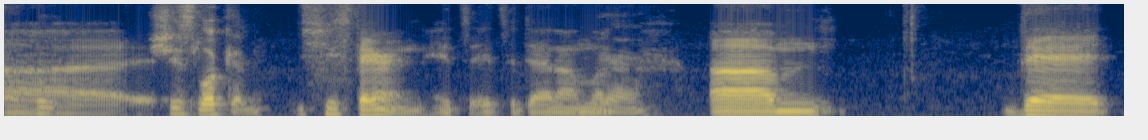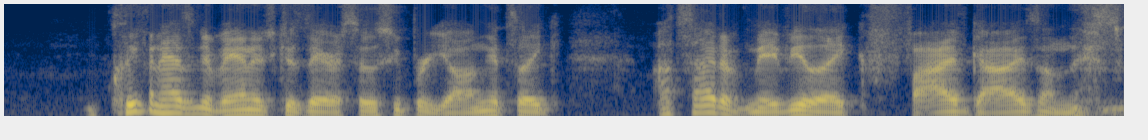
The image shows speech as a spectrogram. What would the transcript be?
Uh, she's looking. She's staring. It's it's a dead on look. Yeah. Um, that Cleveland has an advantage because they are so super young. It's like outside of maybe like five guys on this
